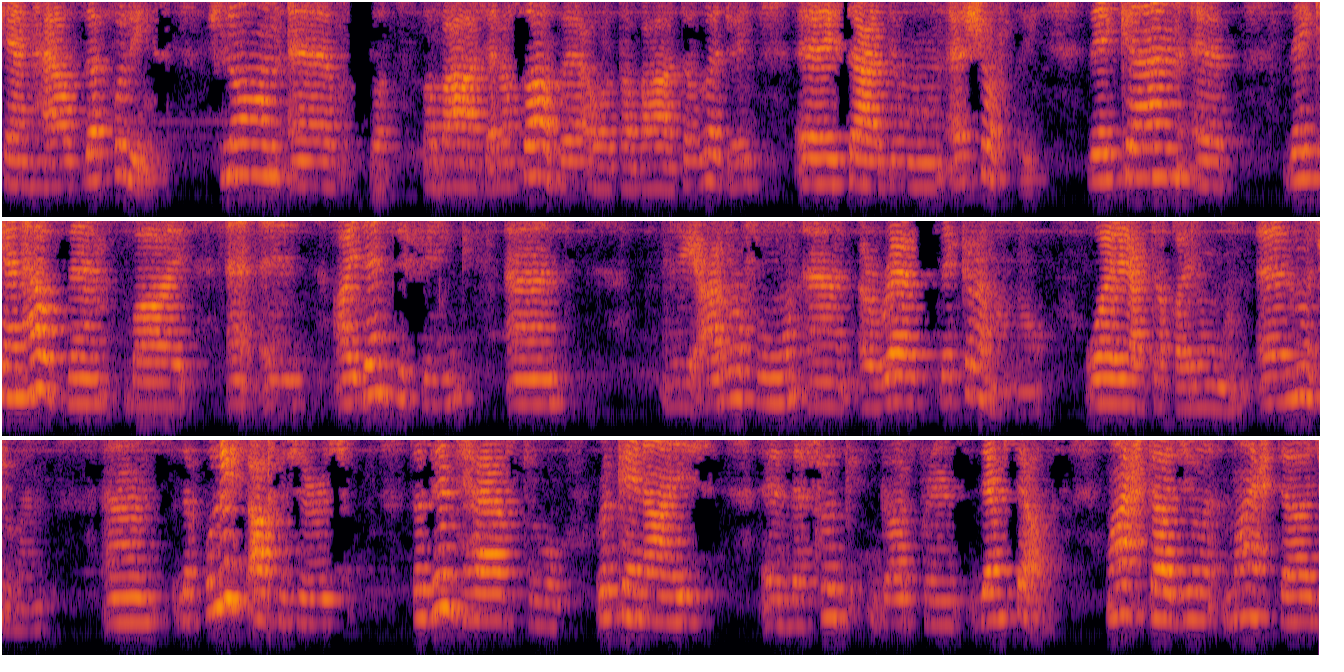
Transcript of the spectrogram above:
can help the police شلون طبعات الأصابع وطبعات الرجل يساعدون الشرطي they can they can help them by identifying and يعرفون and arrest the criminal ويعتقلون المجرم and the police officers doesn't have to recognize the fingerprints themselves ما يحتاجون ما يحتاج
